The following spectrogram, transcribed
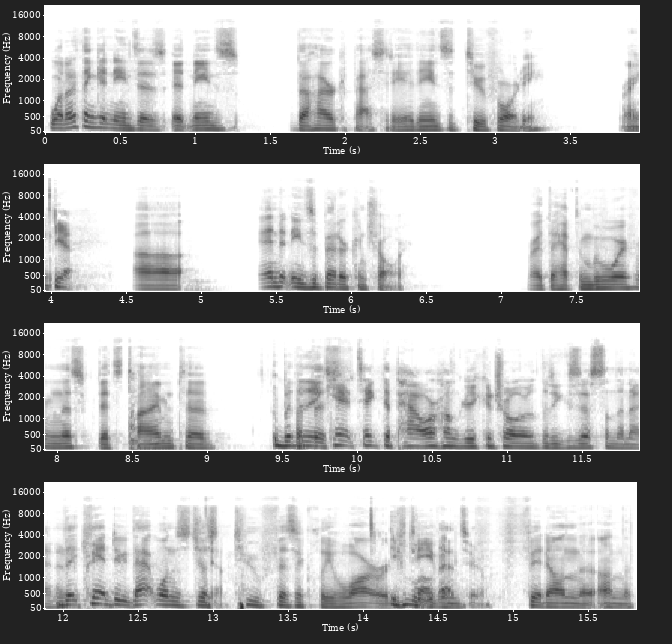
what I think it needs is it needs the higher capacity. It needs a 240, right? Yeah. Uh, and it needs a better controller, right? They have to move away from this. It's time to. But, then they this- can't take the power hungry controller that exists on the 900. They can't do that. One's just too physically large Well, to even fit on the on the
